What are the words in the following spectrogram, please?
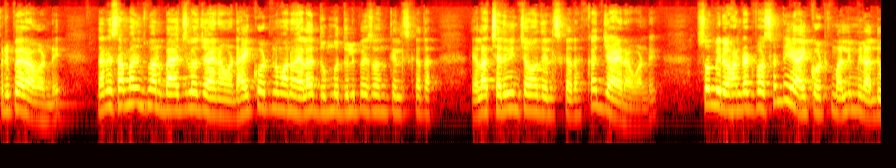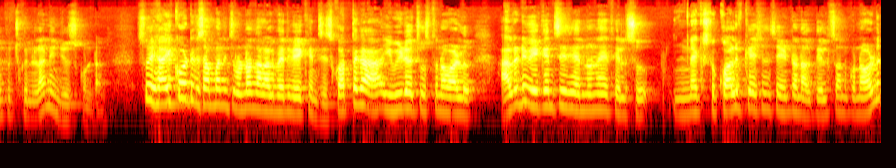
ప్రిపేర్ అవ్వండి. దానికి సంబంధించి మన బ్యాచ్లో జాయిన్ అవ్వండి. హైకోర్టులో మనం ఎలా దుమ్ము దులిపేసామో తెలుసు కదా? ఎలా చదివించామో తెలుసు కదా? కానీ జాయిన్ అవ్వండి. సో మీరు హండ్రెడ్ పర్సెంట్ ఈ హైకోర్టుకి మళ్ళీ మీరు అందిపుచ్చుకునేలా నేను చూసుకుంటాను. సో ఈ హైకోర్టుకి సంబంధించి రెండు వందల నలభై ఐదు వేకెన్సీస్ కొత్తగా ఈ వీడియో చూస్తున్న వాళ్ళు ఆల్రెడీ వేకెన్సీస్ ఎన్ని ఉన్నాయో తెలుసు. నెక్స్ట్ క్వాలిఫికేషన్స్ ఏంటో నాకు తెలుసు అనుకున్న వాళ్ళు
